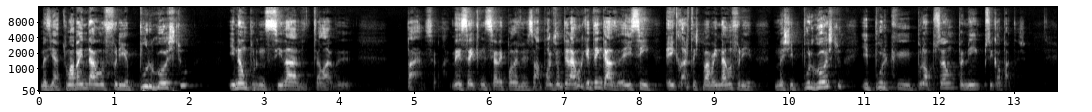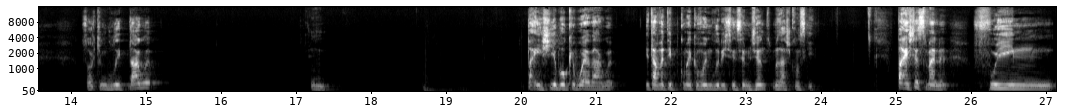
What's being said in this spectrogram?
mas yeah, tomar banho de água fria por gosto e não por necessidade, sei lá, de. Pá, sei lá, nem sei que necessidade é que pode haver. Só, podes não ter água quente em casa, aí sim, aí claro tens de tomar banho de água fria. Mas tipo, por gosto e porque, por opção, para mim, psicopatas. Só aqui um golito de água. Hum. Pá, enchi a boca boa de água e estava tipo, como é que eu vou engolir isto sem ser nojento? Mas acho que consegui. Pá, esta semana fui,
